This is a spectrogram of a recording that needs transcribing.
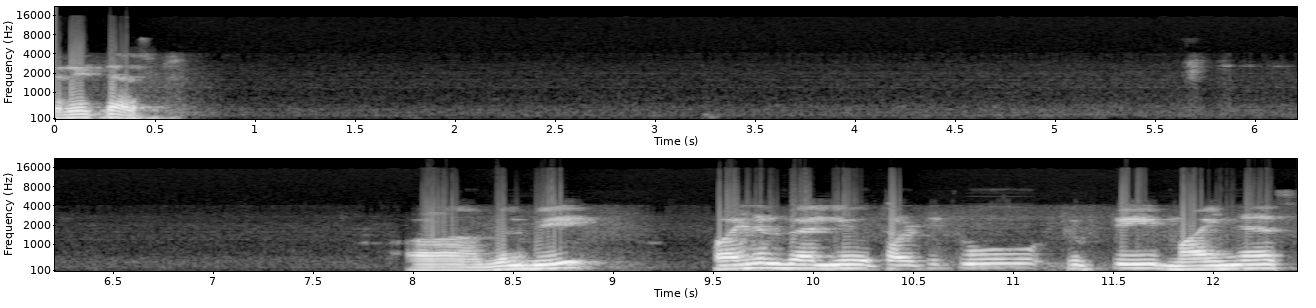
greatest uh, will be final value 3250 minus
